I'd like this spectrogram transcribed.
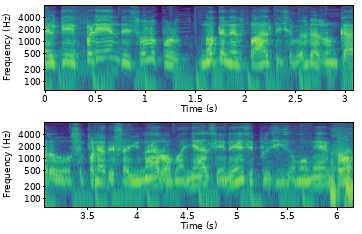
el que prende solo por no tener falta y se vuelve a roncar o se pone a desayunar o a bañarse en ese preciso momento,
